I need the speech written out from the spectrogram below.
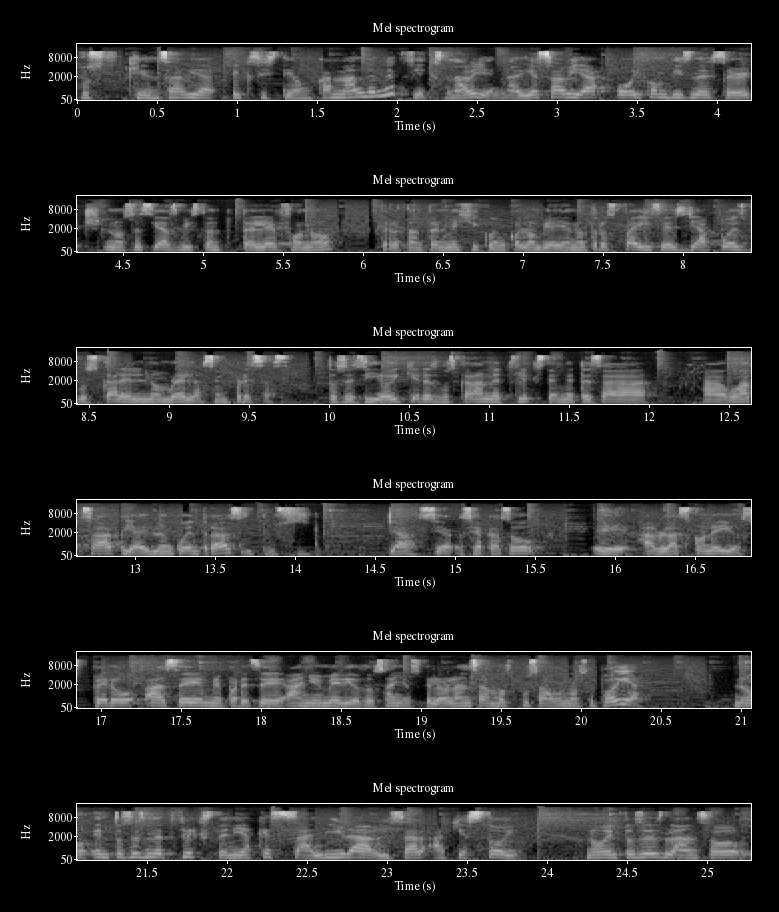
pues quién sabía que existía un canal de Netflix, nadie, nadie sabía. Hoy con Business Search, no sé si has visto en tu teléfono, pero tanto en México, en Colombia y en otros países ya puedes buscar el nombre de las empresas. Entonces, si hoy quieres buscar a Netflix, te metes a, WhatsApp y ahí lo encuentras y pues ya, si, acaso eh, hablas con ellos. Pero hace, me parece, año y medio, dos años que lo lanzamos, pues aún no se podía. ¿no? Entonces Netflix tenía que salir a avisar, aquí estoy, ¿no? Entonces lanzó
